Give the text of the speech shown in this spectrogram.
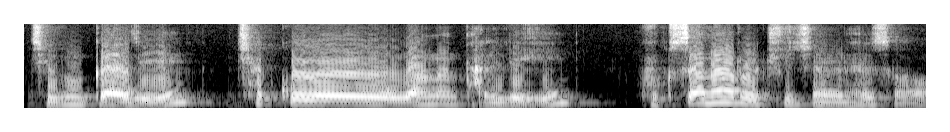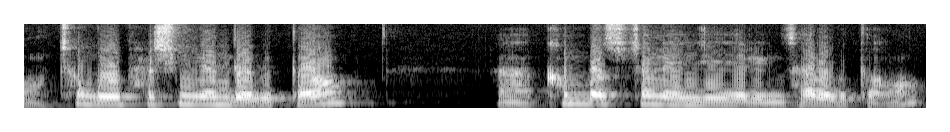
지금까지 체코와는 달리 국산화를 추진을 해서 1980년대부터 컨버스천 엔지니어링사로부터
